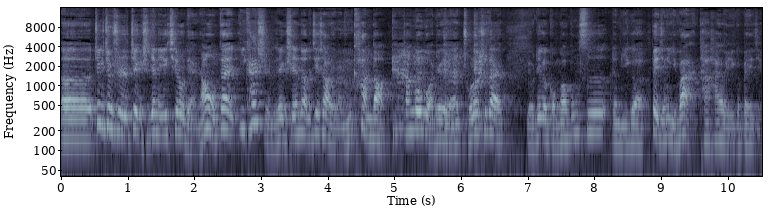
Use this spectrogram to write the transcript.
呃，这个就是这个时间的一个切入点。然后我们在一开始的这个时间段的介绍里边，能看到张果果这个人，除了是在有这个广告公司这么一个背景以外，他还有一个背景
